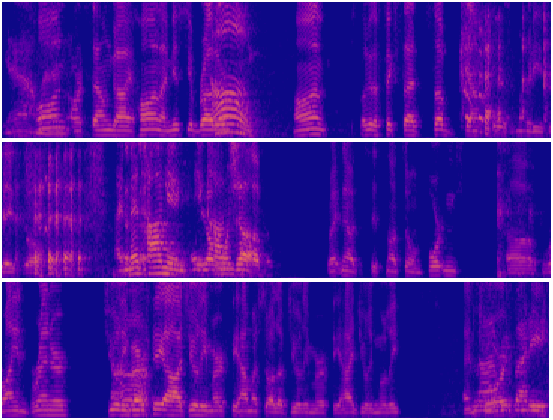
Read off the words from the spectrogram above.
Yeah. Han, man. our sound guy. Han, I miss you, brother. Han, still gotta fix that sub downstairs one of these days, bro. I met hanging in Hangzhou. Right now, it's, it's not so important. Uh, Ryan Brenner, Julie Ah. Murphy. Ah, Julie Murphy. How much do I love Julie Murphy? Hi, Julie Mooley. And George, everybody.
